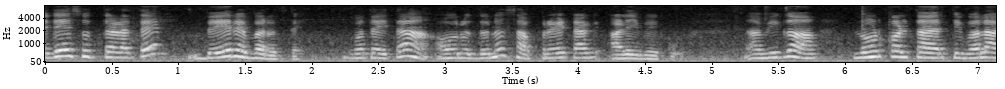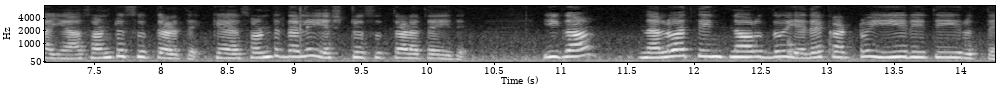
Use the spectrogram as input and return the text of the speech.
ಎದೆ ಸುತ್ತಳತೆ ಬೇರೆ ಬರುತ್ತೆ. ಗೊತ್ತಾಯ್ತಾ? ಅವರದ್ದನ್ನು ಸಪ್ರೇಟಾಗಿ ಅಳಿಬೇಕು. ನಾವೀಗ ನೋಡ್ಕೊಳ್ತಾ ಇರ್ತೀವಲ್ಲ, ಯಾ ಸೊಂಟ ಸುತ್ತಳತೆ. ಕೆ, ಸೊಂಟದಲ್ಲಿ ಎಷ್ಟು ಸುತ್ತಳತೆ ಇದೆ? ಈಗ ನಲವತ್ತು ಎದೆ ಕಟ್ಟು ಈ ರೀತಿ ಇರುತ್ತೆ.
